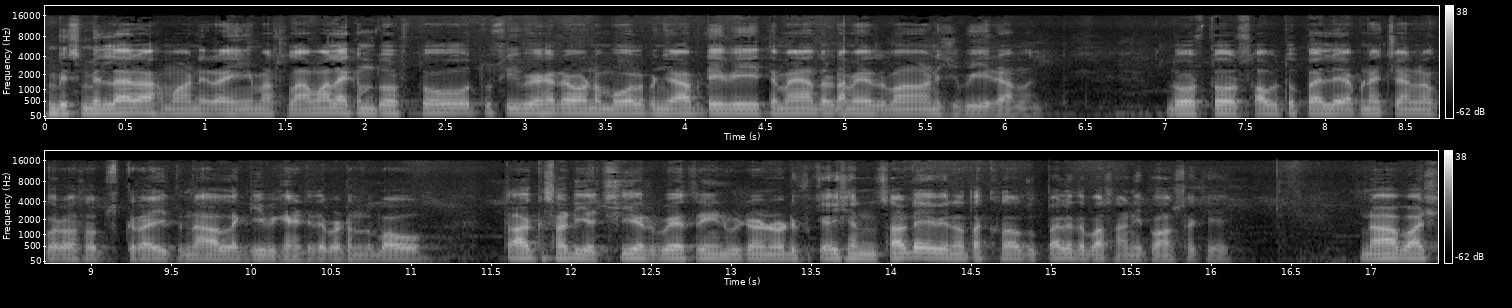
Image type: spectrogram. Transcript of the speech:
ਬਿਸਮਿਲ੍ਲਾਹਿਰਰਹਿਮਾਨਿਰਰਹੀਮ ਅਸਲਾਮ ਵਾਲੇਕਮ ਦੋਸਤੋ ਤੁਸੀਂ ਵੇਖ ਰਹੇ ਹੋ ਅਨਮੋਲ ਪੰਜਾਬ ਟੀਵੀ ਤੇ ਮੈਂ ਤੁਹਾਡਾ ਮੇਜ਼ਬਾਨ ਸ਼ਬੀਰ ਅਹਿਮਦ ਦੋਸਤੋ ਸਭ ਤੋਂ ਪਹਿਲੇ ਆਪਣੇ ਚੈਨਲ ਨੂੰ ਕਰੋ ਸਬਸਕ੍ਰਾਈਬ ਤੇ ਨਾਲ ਲੱਗੀ ਵੀ ਘੰਟੀ ਦੇ ਬਟਨ ਦਬਾਓ ਤਾਂ ਕਿ ਸਾਡੀ ਅੱਛੀ ਔਰ ਬਿਹਤਰੀਨ ਵੀਡੀਓ ਨੋਟੀਫਿਕੇਸ਼ਨ ਸਾਡੇ ਵੀਰਾਂ ਤੱਕ ਸਭ ਤੋਂ ਪਹਿਲੇ ਤੇ ਬਸਾਨੀ ਪਹੁੰਚ ਸਕੇ ਨਾ ਬਸ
